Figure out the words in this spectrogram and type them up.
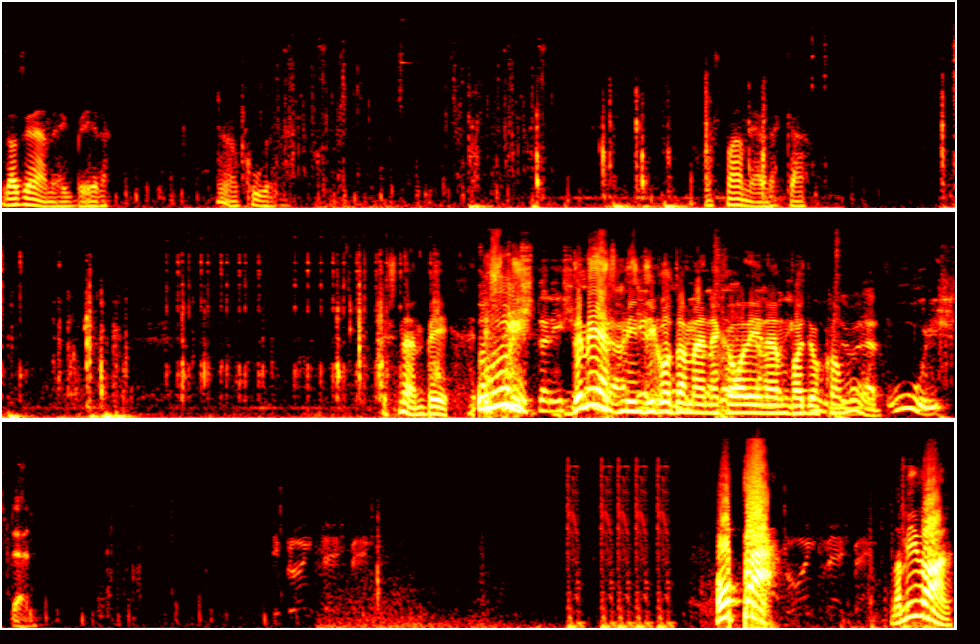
De azért nem megyek bére. Olyan kurva. Most már nem érdekel. És nem B. És Úristen is! De miért mindig oda mennek, ahol én nem vagyok úgy amúgy? Úristen! Hoppá! Na mi van?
